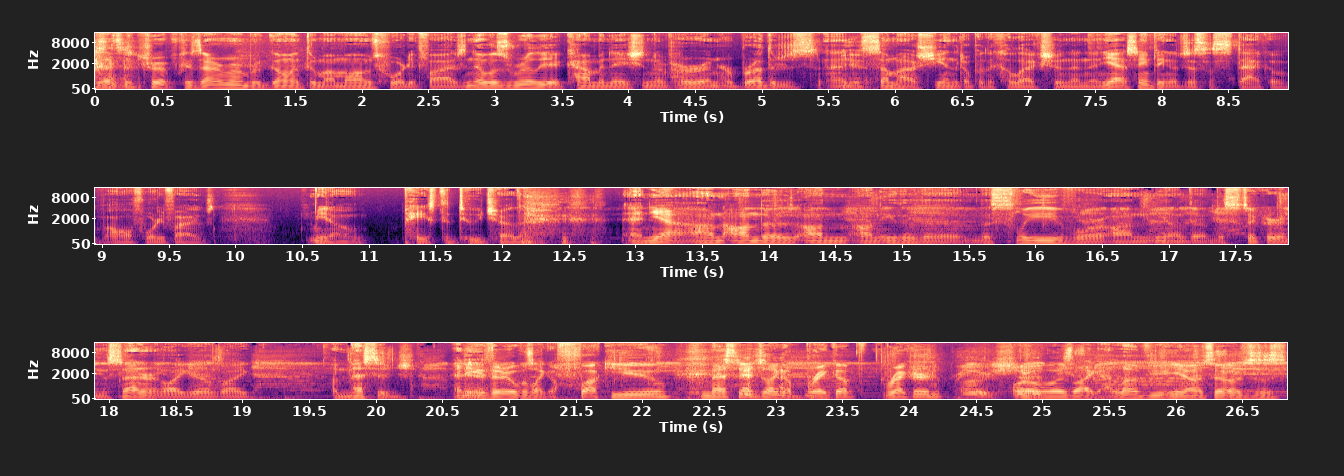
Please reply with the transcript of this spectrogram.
that's a trip because I remember going through my mom's 45s, and it was really a combination of her and her brothers, and Yeah. somehow she ended up with a collection. And then, yeah, same thing. It was just a stack of all 45s, you know, pasted to each other. and yeah, on on the on on either the the sleeve or on you know the the sticker in the center, like it was like a message, and Yeah. either it was like a "fuck you" message, like a breakup record, Oh, or it was like "I love you," you know. So it was just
